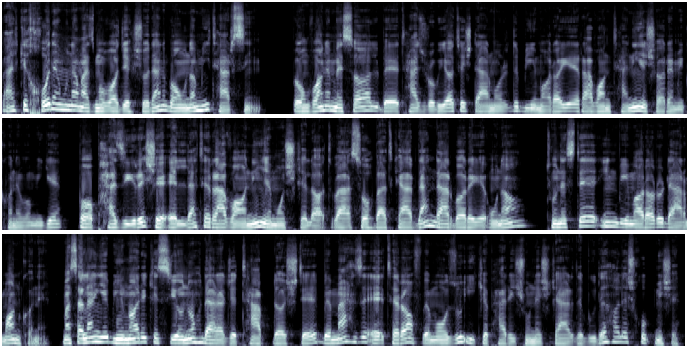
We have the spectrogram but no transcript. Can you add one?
بلکه خودمونم از مواجه شدن با اونا میترسیم. به عنوان مثال به تجربیاتش در مورد بیمارای روانتنی اشاره می‌کنه و میگه با پذیرش علت روانی مشکلات و صحبت کردن درباره اونا تونسته این بیمارا رو درمان کنه. مثلا یه بیماری که 39 درجه تب داشته به محض اعتراف به موضوعی که پریشونش کرده بوده حالش خوب میشه.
